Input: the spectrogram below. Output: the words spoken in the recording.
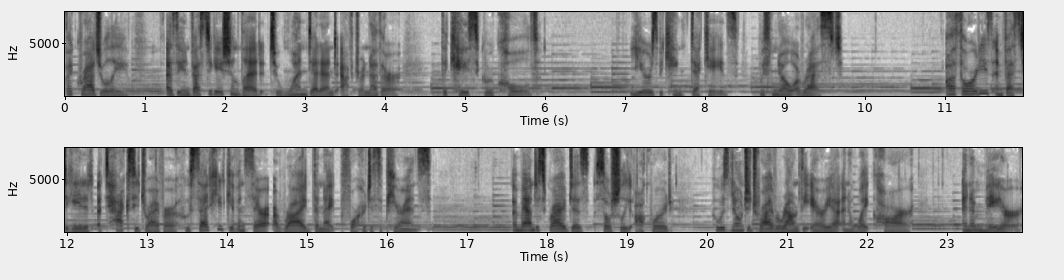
But gradually, as the investigation led to one dead end after another, the case grew cold. Years became decades with no arrest. Authorities investigated a taxi driver who said he'd given Sarah a ride the night before her disappearance. A man described as socially awkward, who was known to drive around the area in a white car, and a mayor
